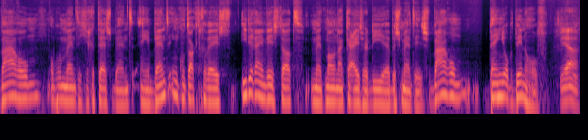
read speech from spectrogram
Waarom op het moment dat je getest bent en je bent in contact geweest, iedereen wist dat met Mona Keizer die uh, besmet is. Waarom ben je op het binnenhof? Ja,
